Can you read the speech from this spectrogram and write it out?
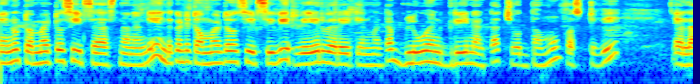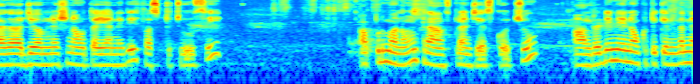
నేను టొమాటో సీడ్స్ వేస్తున్నానండి. ఎందుకంటే టొమాటో సీడ్స్ ఇవి రేర్ వెరైటీ అనమాట బ్లూ అండ్ గ్రీన్ అంట. చూద్దాము ఫస్ట్ ఇవి ఎలాగా జర్మినేషన్ అవుతాయి అనేది ఫస్ట్ చూసి అప్పుడు మనం ట్రాన్స్ప్లాంట్ చేసుకోవచ్చు. ఆల్రెడీ నేను ఒకటి కిందన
